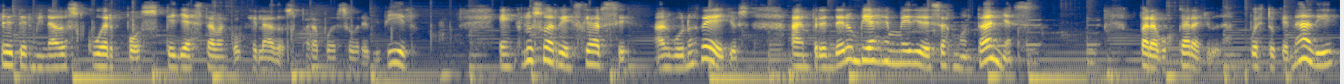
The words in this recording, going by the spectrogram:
determinados cuerpos que ya estaban congelados para poder sobrevivir, e incluso arriesgarse, algunos de ellos, a emprender un viaje en medio de esas montañas para buscar ayuda, puesto que nadie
